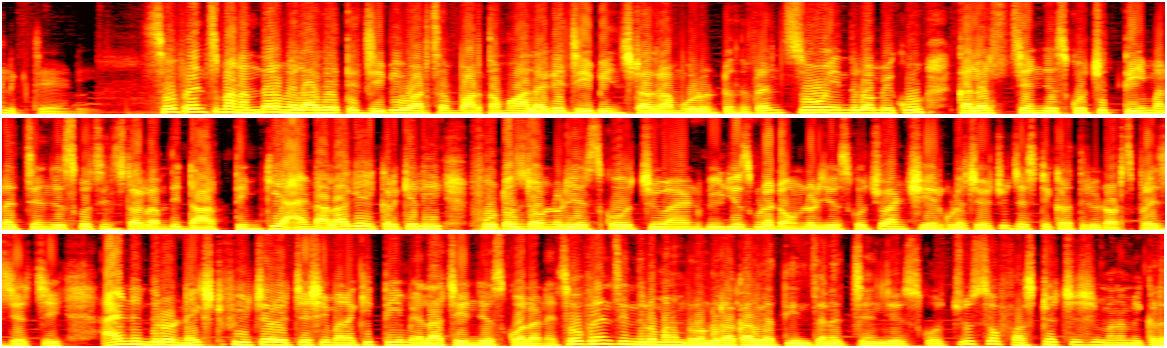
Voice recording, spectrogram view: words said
క్లిక్ చేయండి. సో ఫ్రెండ్స్ మనందరం ఎలాగైతే జీబీ వాట్సాప్ వాడతామో అలాగే జీబీ ఇన్స్టాగ్రామ్ కూడా ఉంటుంది ఫ్రెండ్స్ సో ఇందులో మీకు కలర్స్ చేంజ్ చేసుకోవచ్చు థీమ్ అనేది చేంజ్ చేసుకోవచ్చు ఇన్స్టాగ్రామ్ది డార్క్ థీమ్కి అండ్ అలాగే ఇక్కడికి వెళ్ళి ఫొటోస్ డౌన్లోడ్ చేసుకోవచ్చు అండ్ వీడియోస్ కూడా డౌన్లోడ్ చేసుకోవచ్చు అండ్ షేర్ కూడా చేయొచ్చు. జస్ట్ ఇక్కడ త్రీ డాట్స్ ప్రెస్ చేసి. అండ్ ఇందులో నెక్స్ట్ ఫ్యూచర్ వచ్చేసి మనకి థీమ్ ఎలా చేంజ్ చేసుకోవాలనేది. సో ఫ్రెండ్స్ ఇందులో మనం రెండు రకాలుగా థీమ్స్ అనేది చేంజ్ చేసుకోవచ్చు. సో ఫస్ట్ వచ్చేసి మనం ఇక్కడ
